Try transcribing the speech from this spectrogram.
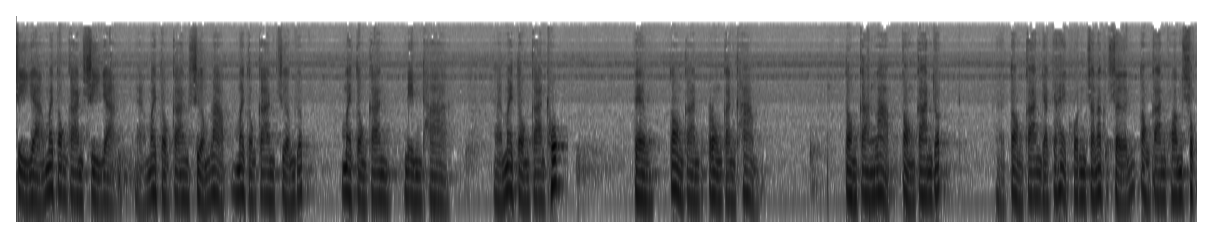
สี่อย่างไม่ต้องการสี่อย่าง ไม่ต้องการเสื่อมลาบ ไม่ต้องการเสื่อมยศ ไม่ต้องการนินทา ไม่ต้องการทุกข์แต่ต้องการตรงกันข้าม ต้องการลาบต้องการยศ ต้องการอยากจะให้คนสนับเสริญต้องการความสุข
